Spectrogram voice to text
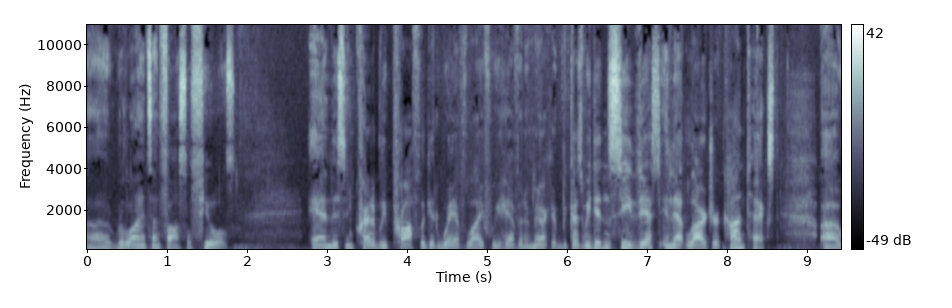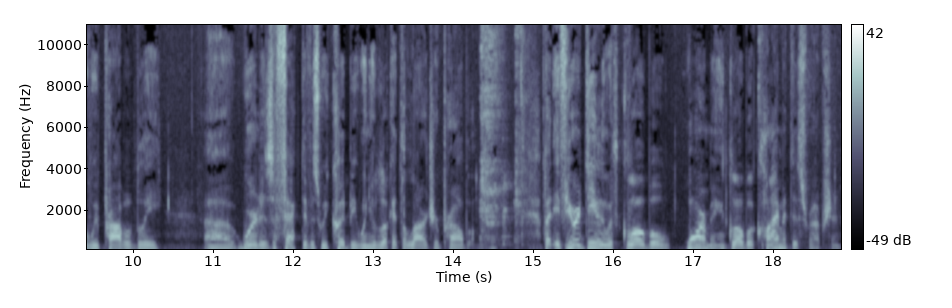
uh, reliance on fossil fuels and this incredibly profligate way of life we have in America. Because we didn't see this in that larger context, uh, we probably uh, weren't as effective as we could be when you look at the larger problem. But if you're dealing with global warming, global climate disruption,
